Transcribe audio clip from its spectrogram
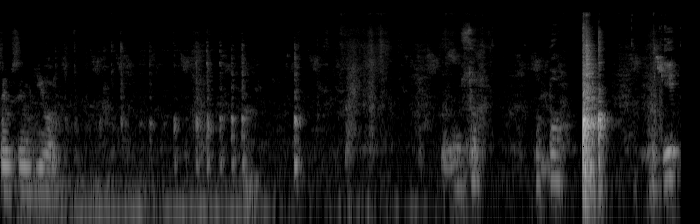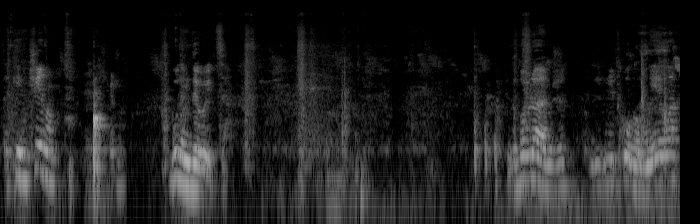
цим всім ділом. Таким чином будемо дивитися. Добавляємо вже рідкого мила.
